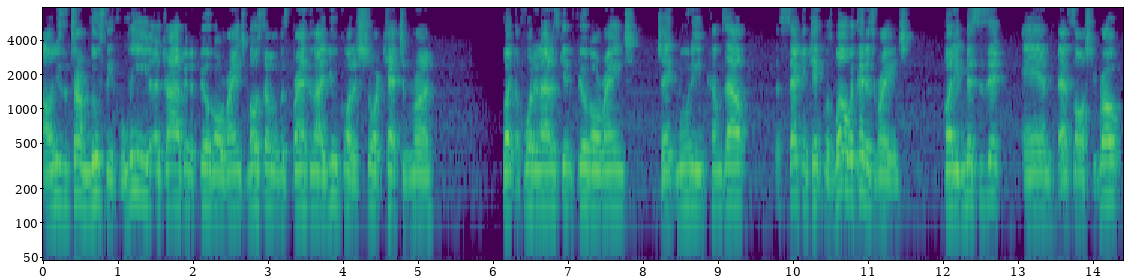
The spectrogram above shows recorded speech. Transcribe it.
I'll use the term loosely, lead a drive into field goal range. Most of it was Brandon Aiyuk on a short catch and run. But the 49ers get in field goal range. Jake Moody comes out. The second kick was well within his range but he misses it, and that's all she wrote.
